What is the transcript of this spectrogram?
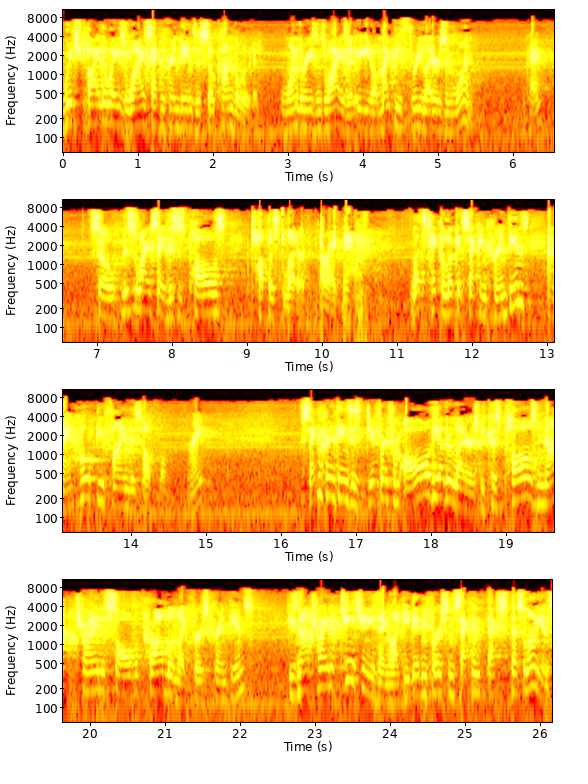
Which, by the way, is why Second Corinthians is so convoluted. One of the reasons why is that you know it might be three letters in one. Okay, so this is why I say this is Paul's toughest letter. All right, now let's take a look at Second Corinthians, and I hope you find this helpful. All right. Second Corinthians is different from all the other letters because Paul's not trying to solve a problem like First Corinthians. He's not trying to teach anything like he did in 1st and 2nd Thessalonians.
